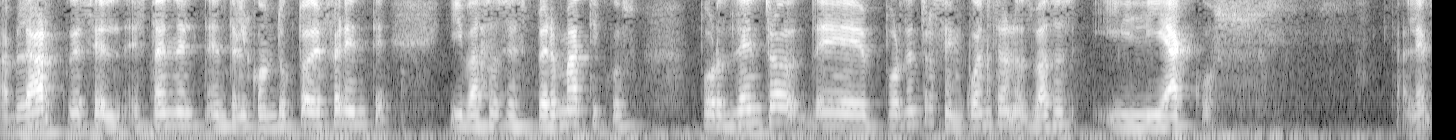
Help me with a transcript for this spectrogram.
hablar, pues el, está en el, entre el conducto deferente y vasos espermáticos. Por dentro, de, por dentro se encuentran los vasos ilíacos. ¿Vale?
